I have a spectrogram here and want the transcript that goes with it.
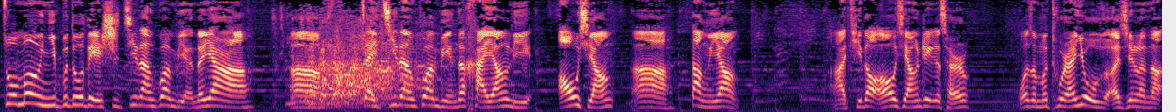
做梦你不都得是鸡蛋灌饼的样啊？啊，在鸡蛋灌饼的海洋里翱翔啊，荡漾啊！提到翱翔这个词儿。我怎么突然又恶心了呢？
